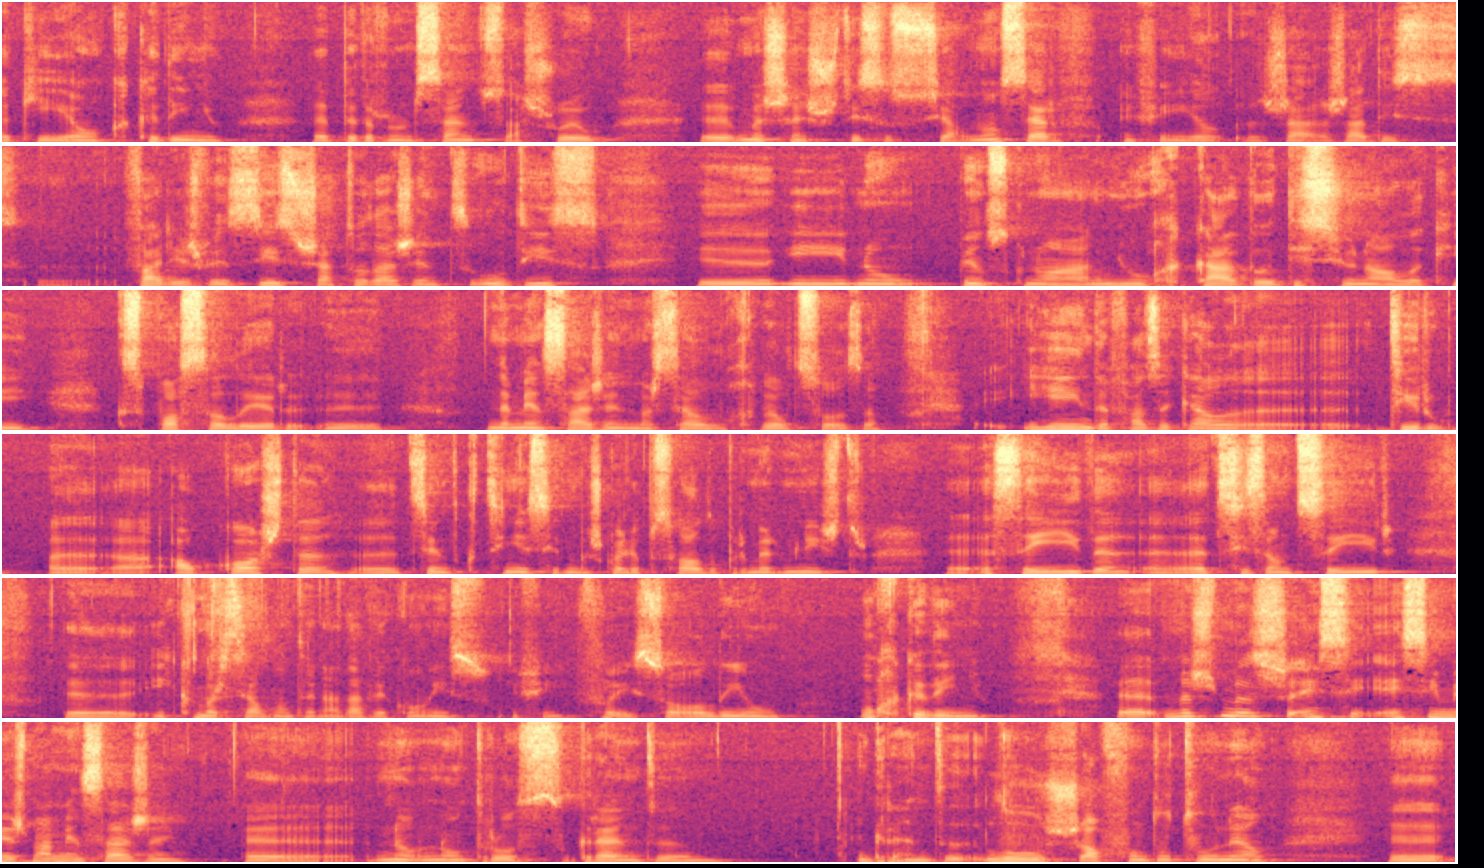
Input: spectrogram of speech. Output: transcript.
aqui é um recadinho a Pedro Nuno Santos, acho eu, mas sem justiça social não serve. Enfim, ele já, já disse várias vezes isso, já toda a gente o disse, e não, penso que não há nenhum recado adicional aqui que se possa ler na mensagem de Marcelo Rebelo de Sousa. E ainda faz aquele tiro ao Costa, dizendo que tinha sido uma escolha pessoal do Primeiro-Ministro, a saída, a decisão de sair, e que Marcelo não tem nada a ver com isso. Enfim, foi só ali um, um recadinho. Mas mas em, si, em si mesmo a mensagem não, não trouxe grande, grande luz ao fundo do túnel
